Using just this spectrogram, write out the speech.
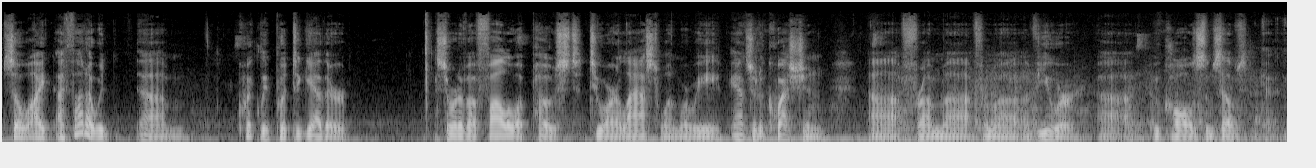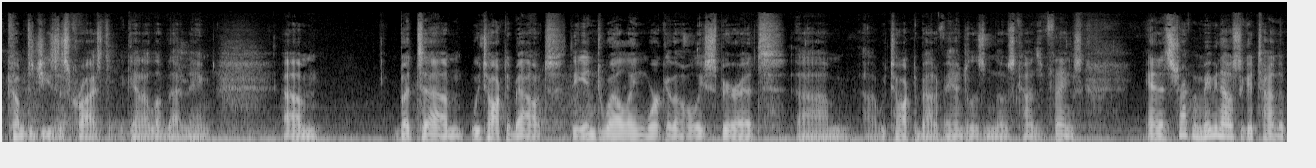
so I, I thought I would um, quickly put together sort of a follow up post to our last one where we answered a question uh, from uh, from a, a viewer uh, who calls themselves "Come to Jesus Christ." Again, I love that name. Um, but um, we talked about the indwelling work of the Holy Spirit. Um, uh, we talked about evangelism, those kinds of things. And it struck me maybe now is a good time to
